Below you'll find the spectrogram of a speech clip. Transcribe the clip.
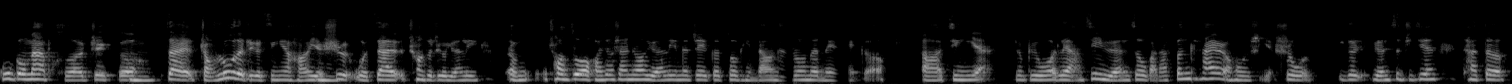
Google Map 和这个在找路的这个经验，好像也是我在创作这个园林，嗯，创作环球山庄园林的这个作品当中的那个啊经验。就比如我两进园子，我把它分开，然后也是我一个园子之间它的。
